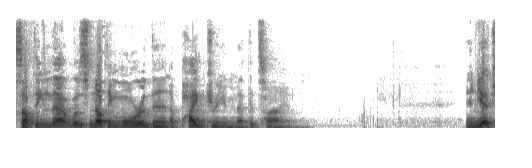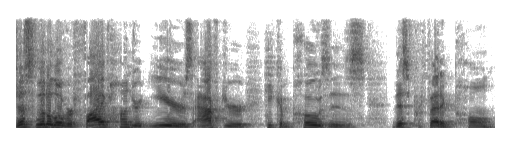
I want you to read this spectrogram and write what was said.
something that was nothing more than a pipe dream at the time. And yet, just little over 500 years after he composes this prophetic poem,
